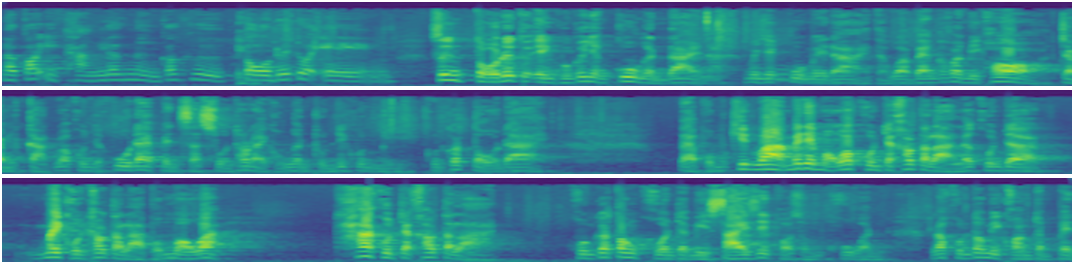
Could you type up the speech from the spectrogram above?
แล้วก็อีกทางเลือกหนึ่งก็คือโตด้วยตัวเอง ซึ่งโตด้วยตัวเองคุณก็ยังกู้เงินได้นะ ไม่ใช่กู้ไม่ได้ แต่ว่าแบงก์ก็มีข้อจำกัดว่าคุณจะกู้ได้เป็นสัดส่วนเท่าไหร่ของเงินทุนที่คุณมี คุณก็โตได้ แต่ผมคิดว่าไม่ได้มองว่าคุณจะเข้าตลาด แล้วคุณจะไม่ควรเข้าตลาด ผมมองว่าถ้าคุณจะเข้าตลาด คุณก็ต้องควรจะมีไซส์ที่พอสมควร แล้วคุณต้องมีความจำเป็น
